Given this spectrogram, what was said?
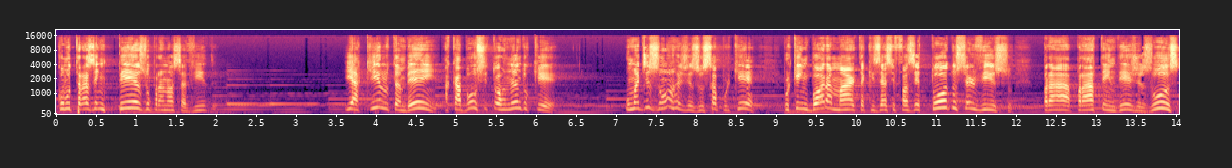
como trazem peso para a nossa vida. E aquilo também acabou se tornando o quê? uma desonra Jesus. Sabe por quê? Porque, embora Marta quisesse fazer todo o serviço para atender Jesus,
